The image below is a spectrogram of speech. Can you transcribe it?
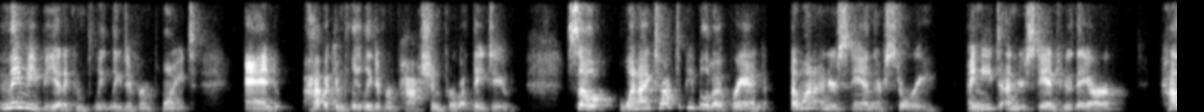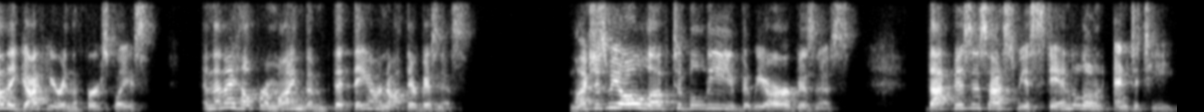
And they may be at a completely different point and have a completely different passion for what they do. So when I talk to people about brand, I want to understand their story. I need to understand who they are, how they got here in the first place, and then I help remind them that they are not their business. Much as we all love to believe that we are our business, that business has to be a standalone entity,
